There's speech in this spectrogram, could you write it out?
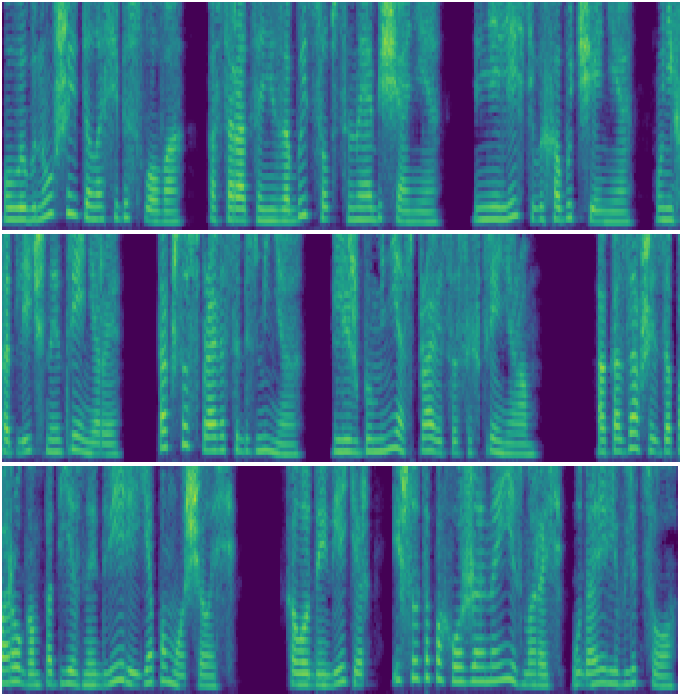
Улыбнувшись, дала себе слово. Постараться не забыть собственные обещания, не лезть в их обучение, у них отличные тренеры, так что справятся без меня, лишь бы мне справиться с их тренером. Оказавшись за порогом подъездной двери, я поморщилась. Холодный ветер и что-то похожее на изморозь ударили в лицо.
